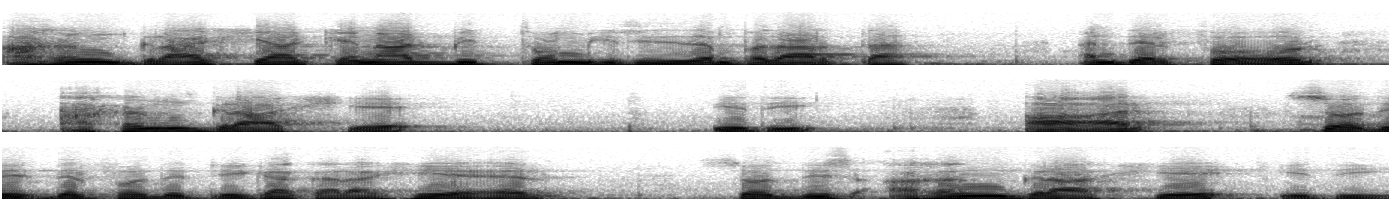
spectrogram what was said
Ahangrahya cannot be Tvam, it is Idam Padartha. And therefore, Ahangrahye iti. Or, so the, therefore the Tikakara here, so this Ahangrahye iti.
